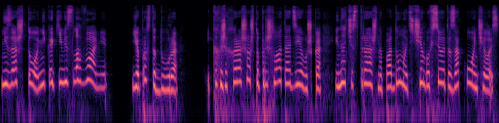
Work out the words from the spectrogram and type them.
ни за что, никакими словами! Я просто дура. И как же хорошо, что пришла та девушка, иначе страшно подумать, чем бы все это закончилось.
